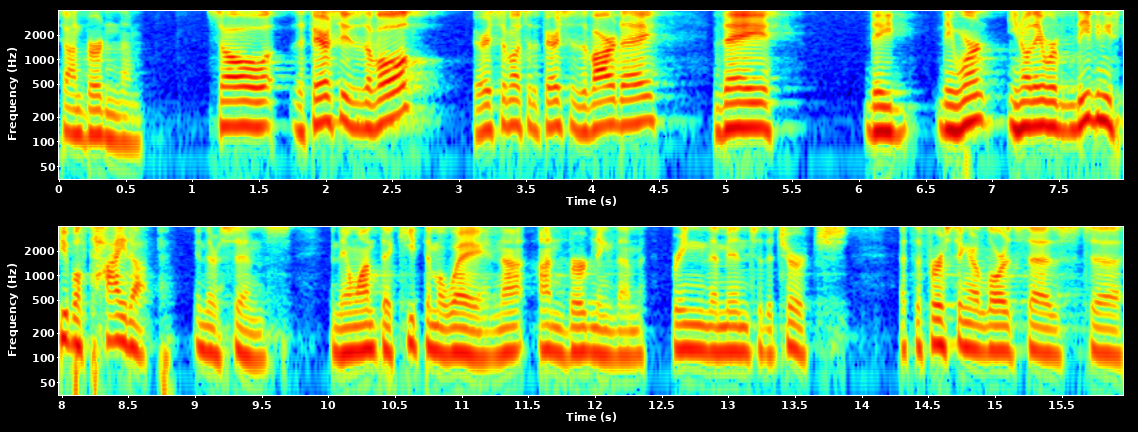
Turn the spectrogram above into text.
to unburden them. So the Pharisees of old, very similar to the Pharisees of our day, they, they, they weren't, you know, they were leaving these people tied up in their sins. And they want to keep them away, and not unburdening them, bringing them into the church. That's the first thing our Lord says to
